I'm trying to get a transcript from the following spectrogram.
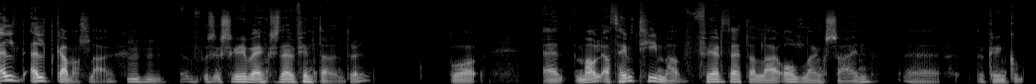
eld, eldgamall lag. Mm -hmm. skrifa einhvers staðar 1500 og en máli á þeim tíma fer þetta lag Old Lang Syne uh, kringum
